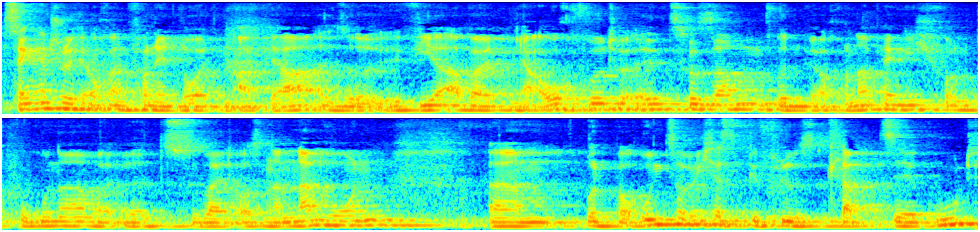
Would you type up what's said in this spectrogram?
Es hängt natürlich auch von den Leuten ab, ja. Also wir arbeiten ja auch virtuell zusammen, würden wir auch unabhängig von Corona, weil wir zu weit auseinander wohnen. Ähm, und bei uns habe ich das Gefühl, es klappt sehr gut.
